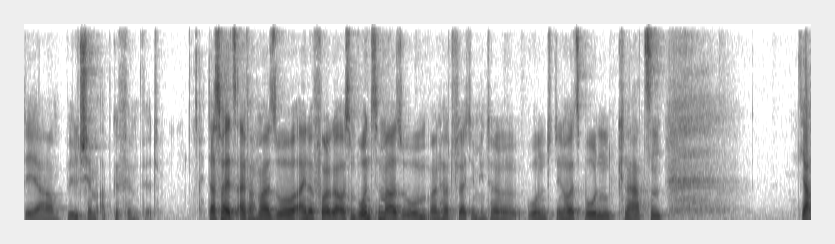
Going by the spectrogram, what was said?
der Bildschirm abgefilmt wird. Das war jetzt einfach mal so eine Folge aus dem Wohnzimmer. So, man hört vielleicht im Hintergrund den Holzboden knarzen. Ja,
